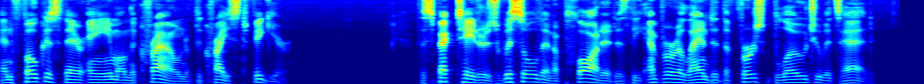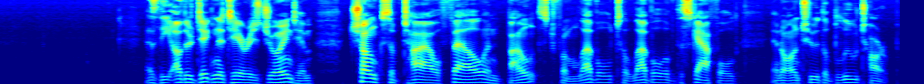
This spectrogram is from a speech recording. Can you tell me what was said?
and focused their aim on the crown of the Christ figure. The spectators whistled and applauded as the emperor landed the first blow to its head. As the other dignitaries joined him, chunks of tile fell and bounced from level to level of the scaffold and onto the blue tarp.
